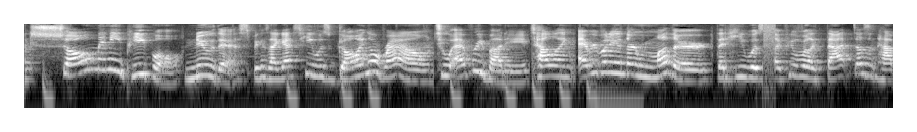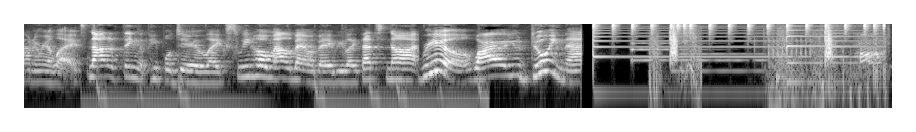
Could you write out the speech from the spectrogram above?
Like so many people knew this because I guess he was going around to everybody telling everybody and their mother that he was like people were like that doesn't happen in real life. It's not a thing that people do. Like sweet home Alabama baby like that's not real. Why are you doing that?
